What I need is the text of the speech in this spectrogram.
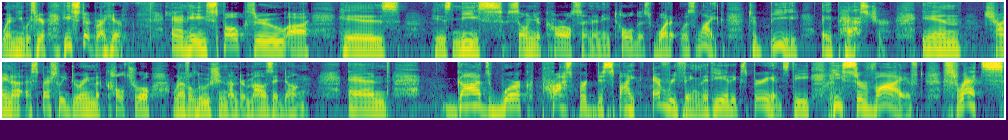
when he was here. He stood right here and he spoke through uh, his his niece, Sonia Carlson, and he told us what it was like to be a pastor in China, especially during the Cultural Revolution under Mao Zedong. And God's work prospered despite everything that he had experienced. He, he survived threats,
